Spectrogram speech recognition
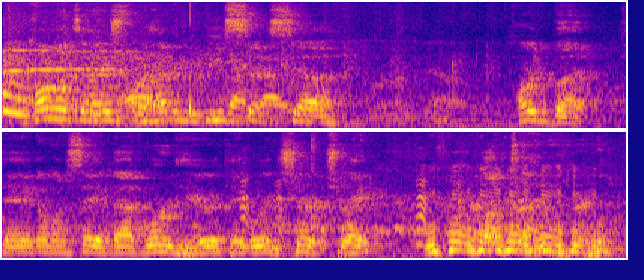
apologize for having to be such uh, hard butt, okay? I don't want to say a bad word here, okay? We're in church, right? Uh,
